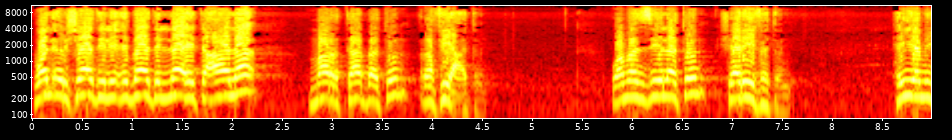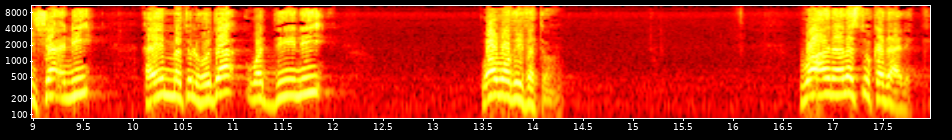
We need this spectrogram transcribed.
والإرشاد لعباد الله تعالى مرتبة رفيعة ومنزلة شريفة. هي من شأن أئمة الهدى والدين ووظيفتهم. وأنا لست كذلك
